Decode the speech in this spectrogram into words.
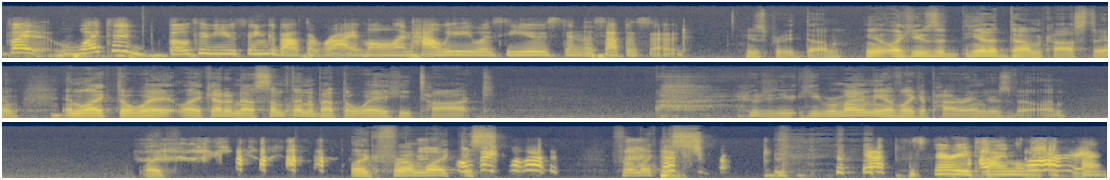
but what did both of you think about the rival and how he was used in this episode? He was pretty dumb. He like he was a he had a dumb costume and like the way like I don't know something about the way he talked. Who did he? He reminded me of like a Power Rangers villain. Like, like from like oh my god, from like that's this yes, It's very timely. sorry. I have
